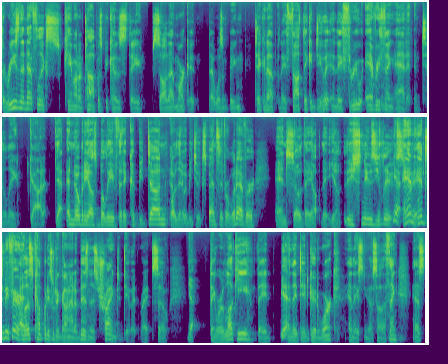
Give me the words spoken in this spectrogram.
the reason that Netflix came out on top was because they saw that market that wasn't being taken up, and they thought they could do it, and they threw everything at it until they got it. Yeah, and nobody else believed that it could be done or that it would be too expensive or whatever. And so they, they you know, you snooze, you lose. Yeah, and right? and to be fair, And- most companies would have gone out of business trying to do it, right? So yeah they were lucky. They Yeah. and they did good work, and they you know saw the thing. And it's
